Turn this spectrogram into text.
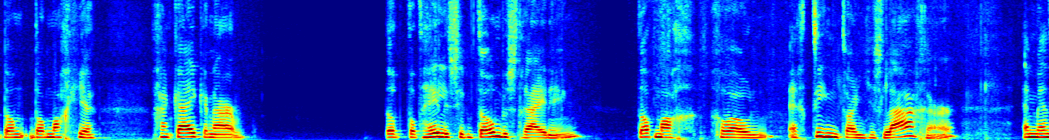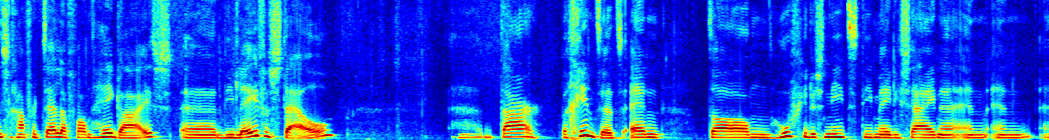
dan, dan mag je gaan kijken naar dat, dat hele symptoombestrijding. Dat mag gewoon echt tien tandjes lager. En mensen gaan vertellen van, hey guys, eh, die levensstijl, eh, daar begint het. En dan hoef je dus niet die medicijnen en, en eh,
